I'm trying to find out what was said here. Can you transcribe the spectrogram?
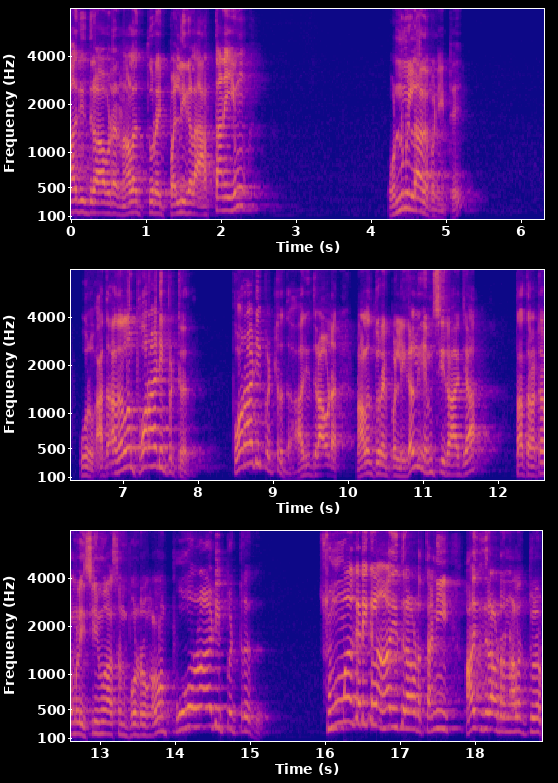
ஆதி திராவிட நலத்துறை பள்ளிகளை அத்தனையும் ஒன்றுமில்லாத பண்ணிட்டு ஒரு அது அதெல்லாம் போராடி பெற்றது. போராடி பெற்றது ஆதி திராவிட நலத்துறை பள்ளிகள் எம்சி ராஜா தாத்தா ரட்டமலை சீனிவாசன் போன்றவங்கெல்லாம் போராடி பெற்றது. சும்மா கிடைக்கல ஆதி திராவிட தனி ஆதி திராவிட நலத்துறை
